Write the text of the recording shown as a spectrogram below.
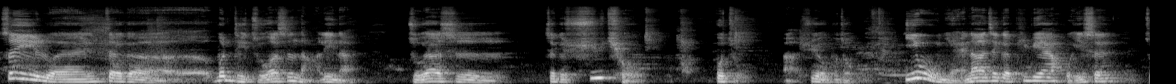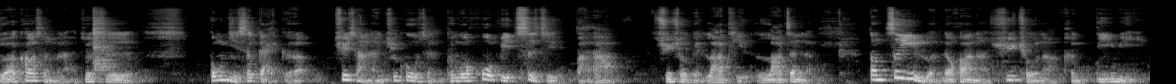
这一轮这个。问题主要是哪里呢？主要是这个需求不足啊，需求不足。一五年呢，这个 PPI 回升主要靠什么呢？就是供给侧改革，去产能、去库存，通过货币刺激把它需求给拉提拉正了。但这一轮的话呢，需求呢很低迷，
